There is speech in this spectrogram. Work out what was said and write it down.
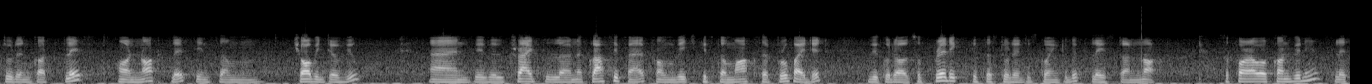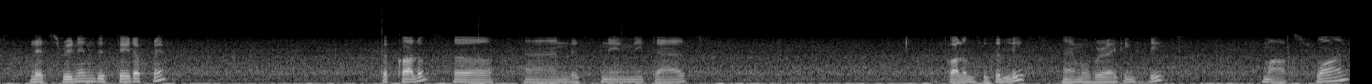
student got placed or not placed in some job interview. And we will try to learn a classifier from which if the marks are provided we could also predict if the student is going to be placed or not. So for our convenience let's let's rename this data frame. The columns uh, and let's name it as columns is a list I am overwriting the list marks 1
